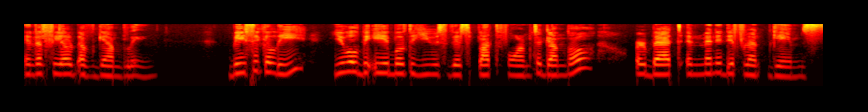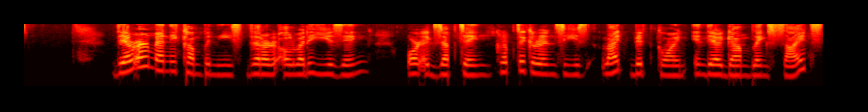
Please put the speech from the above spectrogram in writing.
in the field of gambling. Basically, you will be able to use this platform to gamble or bet in many different games. There are many companies that are already using or accepting cryptocurrencies like Bitcoin in their gambling sites,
